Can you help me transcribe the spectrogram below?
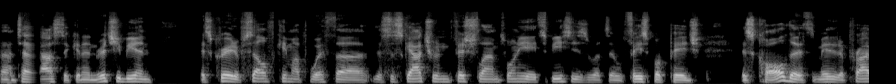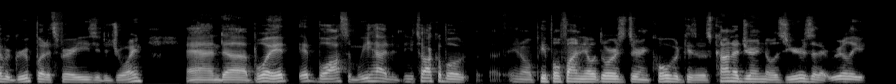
fantastic. And then Richie being his creative self came up with uh, the Saskatchewan Fish Slam 28 species, what the Facebook page is called. It's made it a private group, but it's very easy to join. And uh, boy, it, it blossomed. We had you talk about you know people finding outdoors during COVID because it was kind of during those years that it really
